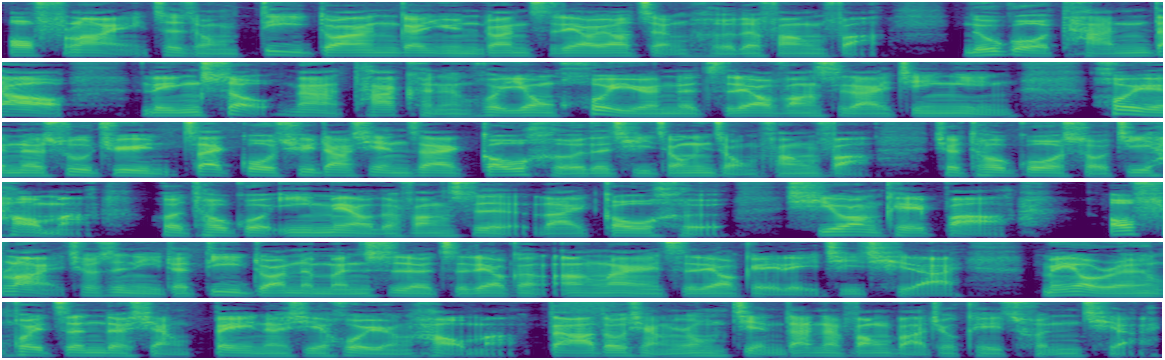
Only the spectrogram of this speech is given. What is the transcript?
Offline 这种地端跟云端资料要整合的方法。如果谈到零售，那他可能会用会员的资料方式来经营，会员的数据在过去到现在勾合的其中一种方法，就透过手机号码或透过 email 的方式来勾合，希望可以把。Offline 就是你的地端的门市的资料跟 online 的资料给累积起来，没有人会真的想背那些会员号码，大家都想用简单的方法就可以存起来。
